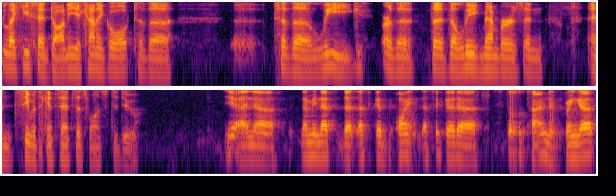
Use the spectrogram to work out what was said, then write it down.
like you said, Donny. You kind of go out to the uh, to the league or the, the the league members and and see what the consensus wants to do. Yeah, and uh, I mean that's that, that's a good point. That's a good uh, still time to bring up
